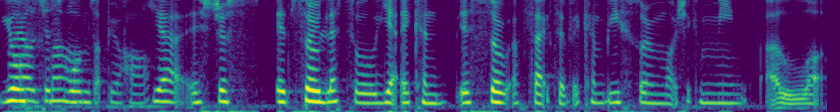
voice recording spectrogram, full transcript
your Smile just warms up your heart. yeah it's just it's so little yet it can it's so effective. It can be so much. It can mean a lot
